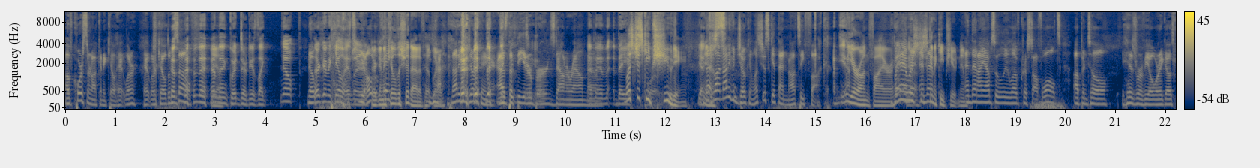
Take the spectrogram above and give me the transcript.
Of course, they're not going to kill Hitler. Hitler killed himself. and then, and Yeah. then Quentin Tarantino's like, nope, Nope. they're gonna kill Hitler. You know, They're gonna okay. kill the shit out of Hitler. Yeah, not even joking. As the theater burns down around them. and then they Let's just keep shooting. Yeah, Not, just- not- not even joking. Let's just get that Nazi fuck. Yeah. We are on fire. But- yeah, we're then- just then- gonna keep shooting him. And then I absolutely love Christoph Waltz up until his reveal where he goes,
